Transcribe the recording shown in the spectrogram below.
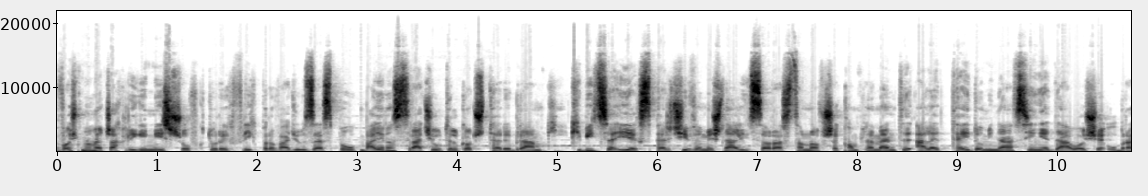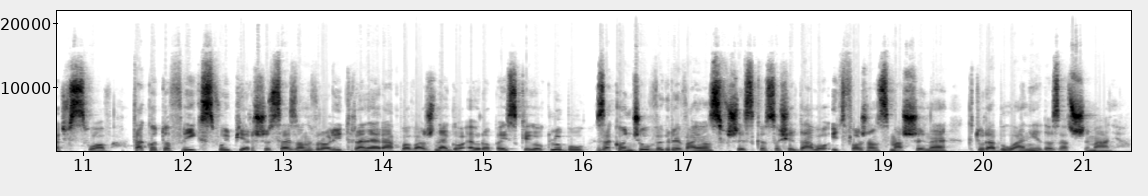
W ośmiu meczach Ligi Mistrzów, których Flick prowadził zespół, Bayern stracił tylko cztery bramki. Kibice i eksperci wymyślali coraz to nowsze komplementy, ale tej dominacji nie dało się ubrać w słowa. Tak oto Flick swój pierwszy sezon w roli trenera poważnego europejskiego klubu zakończył wygrywając wszystko co się dało i tworząc maszynę, która była nie do zatrzymania.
